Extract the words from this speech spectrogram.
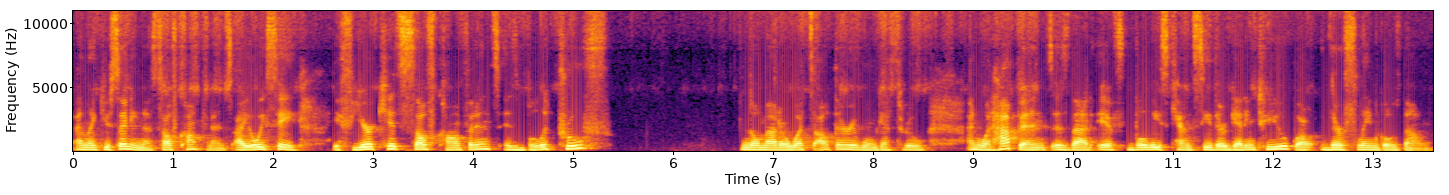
And like you said Ina, self-confidence. I always say if your kid's self confidence is bulletproof, no matter what's out there, it won't get through. And what happens is that if bullies can't see they're getting to you, well, their flame goes down.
